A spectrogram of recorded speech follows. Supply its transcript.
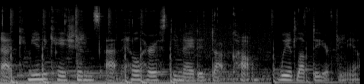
at communications at hillhurstunited.com. We'd love to hear from you.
